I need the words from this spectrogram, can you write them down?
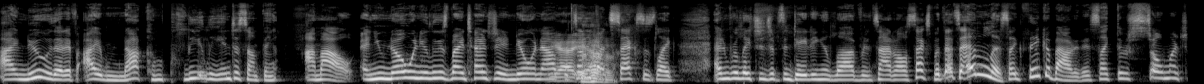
I knew that if I'm not completely into something, I'm out. And you know when you lose my attention, and you know when out. Yeah, but something yeah. about sex is like, and relationships and dating and love, and it's not all sex, but that's endless. Like think about it. It's like there's so much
